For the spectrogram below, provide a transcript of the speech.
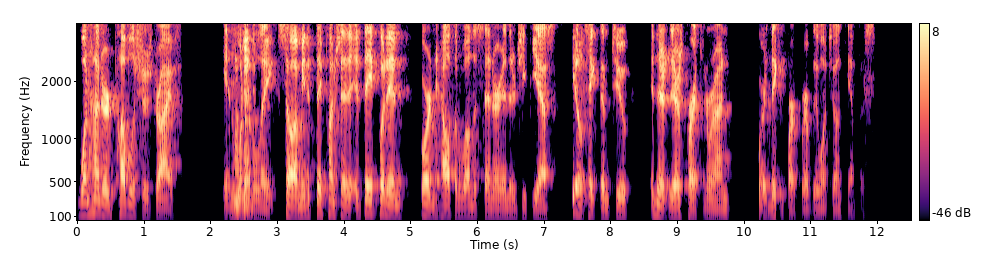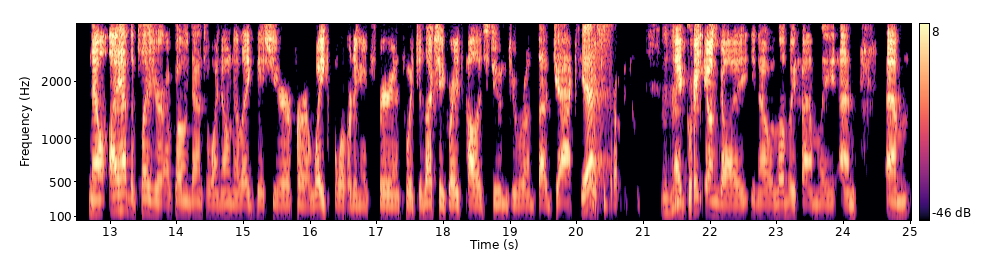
100 Publishers Drive in okay. Winona Lake. So I mean, if they punch it, if they put in Gordon Health and Wellness Center in their GPS, it'll take them to. And there, there's parking around where they can park wherever they want to on campus. Now, I had the pleasure of going down to Winona Lake this year for a wakeboarding experience, which is actually a Grace College student who runs that. Jack, yes, mm-hmm. a great young guy, you know, lovely family, and um,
